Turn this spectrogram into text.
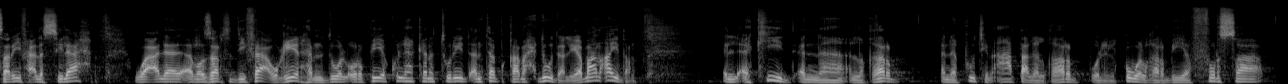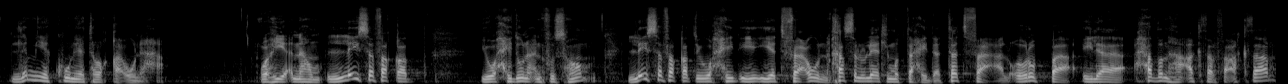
المصاريف على السلاح وعلى وزارة الدفاع وغيرها من الدول الأوروبية كلها كانت تريد أن تبقى محدودة، اليابان أيضا. الأكيد أن الغرب أن بوتين أعطى للغرب وللقوى الغربية فرصة لم يكونوا يتوقعونها. وهي أنهم ليس فقط يوحدون أنفسهم ليس فقط يوحد يدفعون خاصة الولايات المتحدة تدفع اوروبا إلى حضنها أكثر فأكثر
